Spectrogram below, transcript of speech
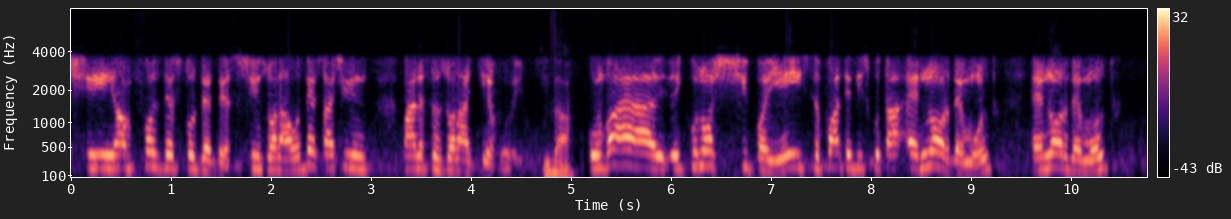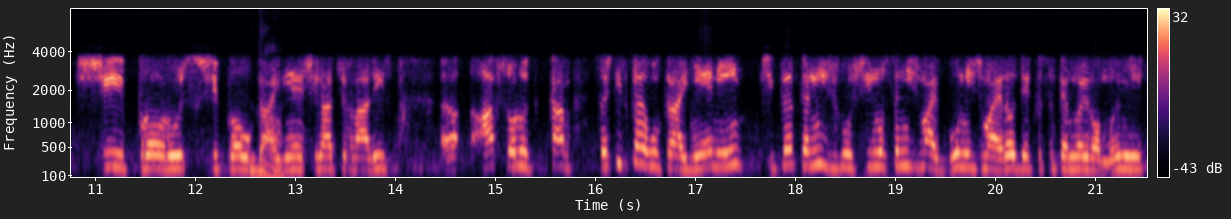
și am fost destul de des, și în zona Odessa și în mai ales în zona Chievului. Da. Cumva îi cunosc și pe ei, se poate discuta enorm de mult, enorm de mult, și pro-rus, și pro-ucrainien, da. și naționalism. Uh, absolut. Cam, să știți că ucrainienii, și cred că nici rușii nu sunt nici mai buni, nici mai rău decât suntem noi românii,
